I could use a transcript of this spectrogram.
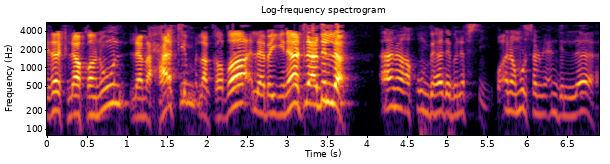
لذلك لا قانون لا محاكم لا قضاء لا بينات لا أدلة. أنا أقوم بهذا بنفسي وأنا مرسل من عند الله.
